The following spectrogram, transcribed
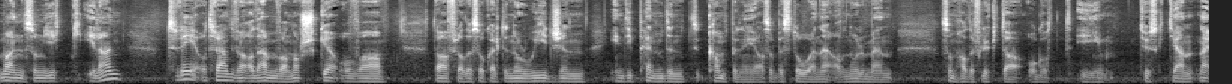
mann som gikk i land. 33 av dem var norske og var da fra det såkalte Norwegian Independent Company, altså bestående av nordmenn som hadde flykta og gått i tysk tjen... Nei,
